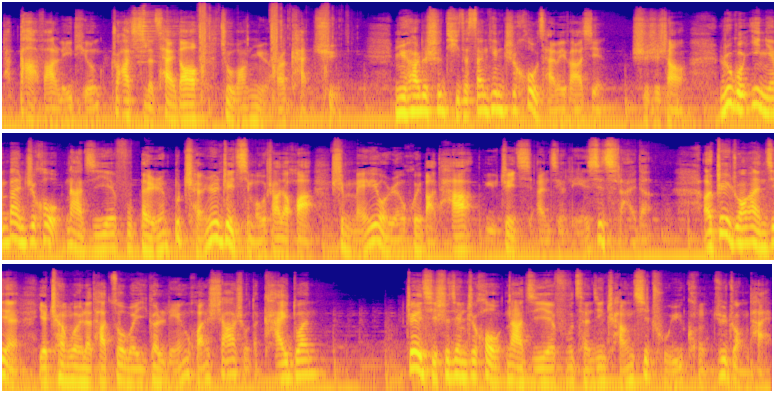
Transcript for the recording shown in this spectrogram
他大发雷霆，抓起了菜刀就往女孩砍去。女孩的尸体在三天之后才被发现。事实上，如果一年半之后纳吉耶夫本人不承认这起谋杀的话，是没有人会把他与这起案件联系起来的。而这桩案件也成为了他作为一个连环杀手的开端。这起事件之后，纳吉耶夫曾经长期处于恐惧状态，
